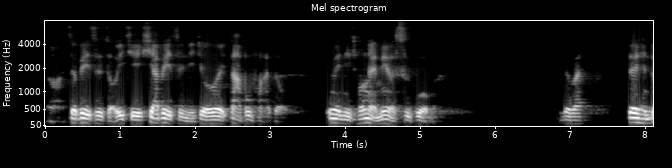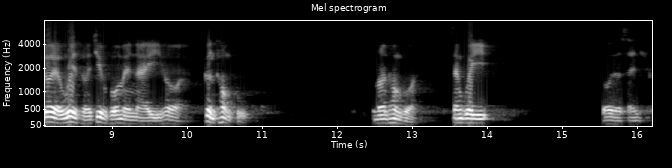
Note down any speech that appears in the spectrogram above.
啊，这辈子走一阶，下辈子你就会大步伐走，因为你从来没有试过嘛，对吧？所以很多人为什么进佛门来以后啊，更痛苦？什么痛苦啊？三皈依，所有的三条，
